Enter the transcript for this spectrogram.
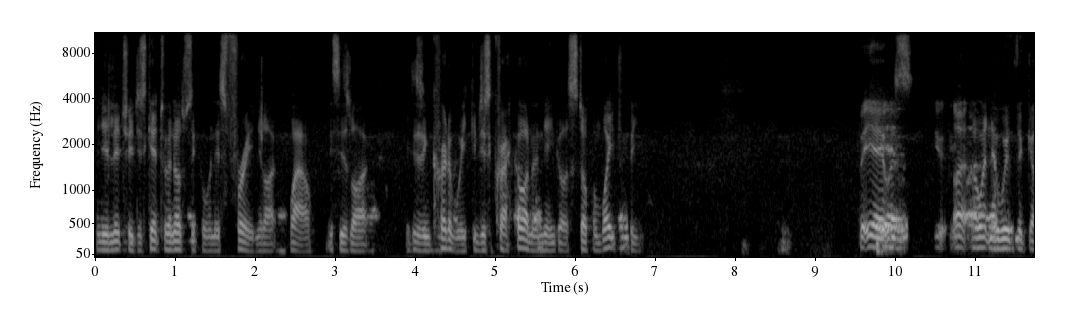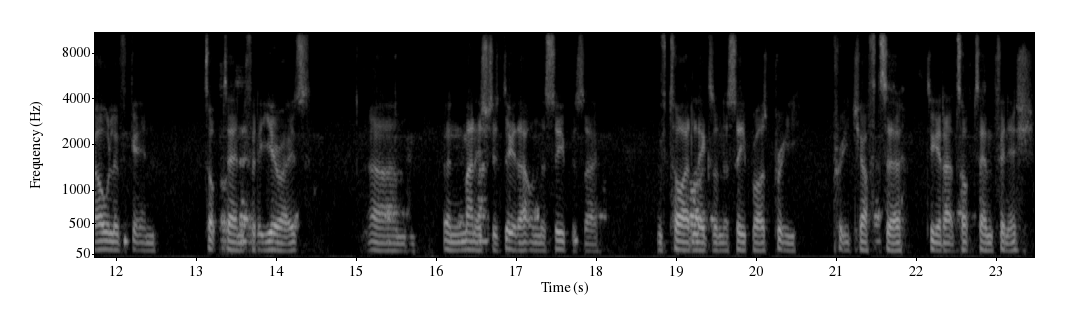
and you literally just get to an obstacle and it's free, and you're like, wow, this is like this is incredible. You can just crack on and you ain't got to stop and wait for people. But yeah, it was. I, I went there with the goal of getting top ten for the Euros, um, and managed to do that on the Super. So with tired legs on the Super, I was pretty pretty chuffed to to get that top ten finish.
